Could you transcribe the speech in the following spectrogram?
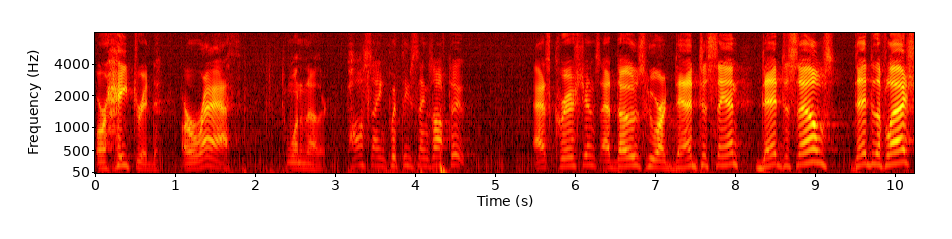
or hatred or wrath to one another. Paul's saying put these things off too as Christians, as those who are dead to sin, dead to selves, dead to the flesh,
